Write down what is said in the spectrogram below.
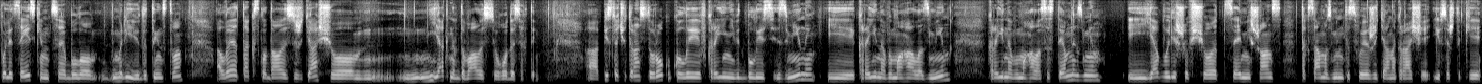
поліцейським це було мрією дитинства, але так складалось життя, що ніяк не вдавалося цього досягти. Після 2014 року, коли в країні відбулись зміни, і країна вимагала змін, країна вимагала системних змін. І я вирішив, що це мій шанс так само змінити своє життя на краще і все ж таки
